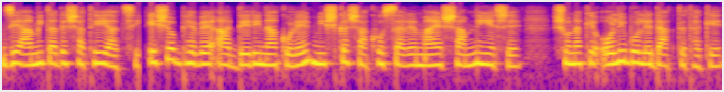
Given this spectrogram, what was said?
যে আমি তাদের সাথেই আছি। এসব ভেবে আর দেরি না করে মিশকা সাক্ষ্য স্যারের মায়ের সামনেই এসে সোনাকে অলি বলে ডাকতে থাকে।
